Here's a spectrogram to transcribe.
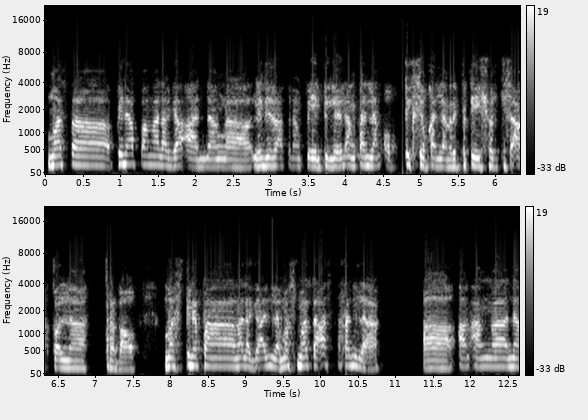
mas uh, pinapangalagaan ng uh, liderato ng PNP ngayon ang kanilang optics, yung kanilang reputation kisa actual na trabaho. Mas pinapangalagaan nila, mas mataas sa kanila ah, ang ang ah, na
